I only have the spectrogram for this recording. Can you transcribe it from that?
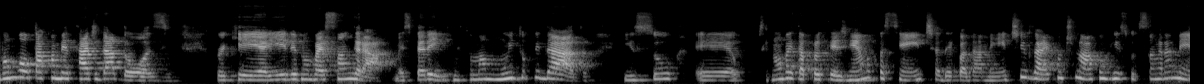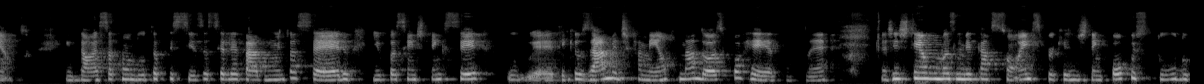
vamos voltar com a metade da dose, porque aí ele não vai sangrar. Mas espera aí, tem que tomar muito cuidado. Isso é, você não vai estar protegendo o paciente adequadamente e vai continuar com risco de sangramento. Então, essa conduta precisa ser levada muito a sério e o paciente tem que ser, é, tem que usar medicamento na dose correta, né? A gente tem algumas limitações, porque a gente tem pouco estudo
